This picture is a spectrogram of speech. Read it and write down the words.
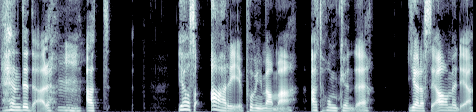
hände där. Mm. Att jag var så arg på min mamma att hon kunde göra sig av med det.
